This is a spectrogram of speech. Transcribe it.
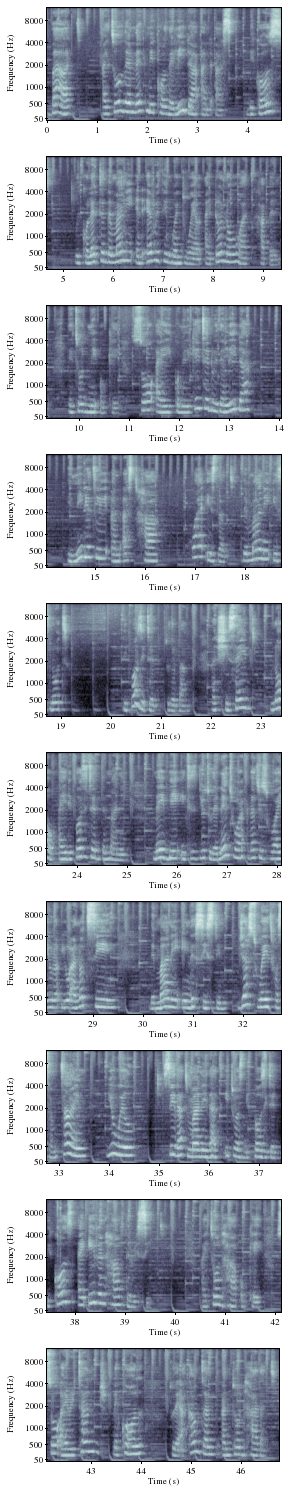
but I told them let me call the leader and ask because we collected the money and everything went well. I don't know what happened. They told me okay. So I communicated with the leader immediately and asked her why is that the money is not deposited to the bank and she said no I deposited the money maybe it is due to the network that is why you, you are not seeing the money in the system. Just wait for some time, you will see that money that it was deposited because I even have the receipt. I told her okay, so I returned the call to the accountant and told her that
